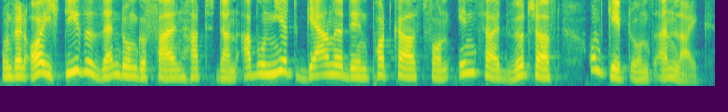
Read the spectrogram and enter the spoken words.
Und wenn euch diese Sendung gefallen hat, dann abonniert gerne den Podcast von Inside Wirtschaft und gebt uns ein Like.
